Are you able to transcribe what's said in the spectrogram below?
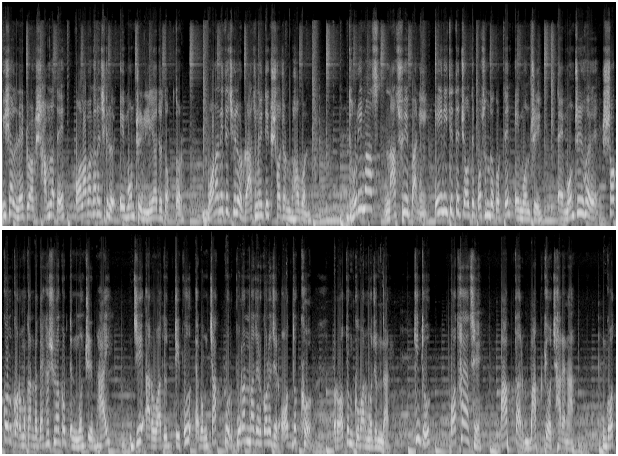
বিশাল নেটওয়ার্ক সামলাতে কলাবাগানে ছিল এই মন্ত্রীর লিয়াজ দপ্তর। বনানীতে ছিল রাজনৈতিক স্বজন ভবন। ধরি মাছ না ছুঁই পানি, এই নীতিতে চলতে পছন্দ করতেন এই মন্ত্রী। তাই মন্ত্রী হয়ে সকল কর্মকাণ্ড দেখাশোনা করতেন মন্ত্রীর ভাই জে আর ওয়াদুদ টিপু এবং চাঁদপুর পুরানবাজার কলেজের অধ্যক্ষ রতন কুমার মজুমদার। কিন্তু কথায় আছে, পাপ তার বাপকেও ছাড়ে না। গত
